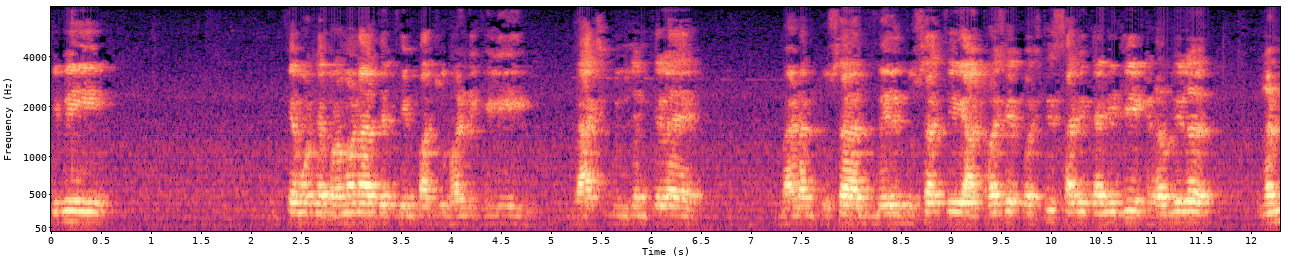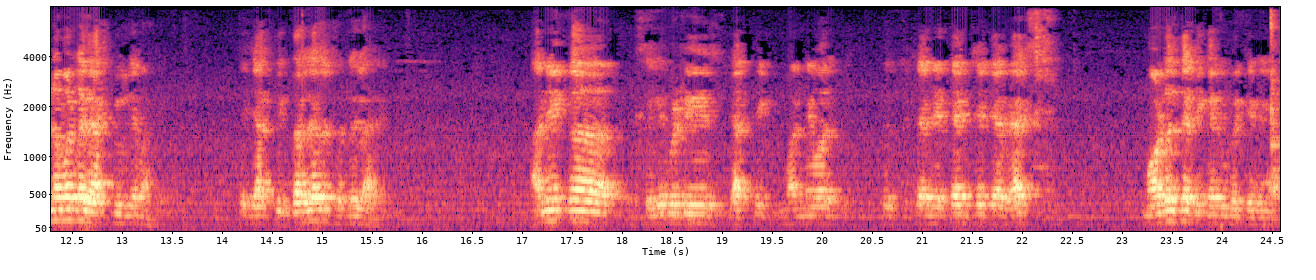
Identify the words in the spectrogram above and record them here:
की मी इतक्या मोठ्या प्रमाणात थीम पार्कची उभारणी केली वॅक्स म्युझियम केलंय. मॅडम तुषार मेरी तुषारची अठराशे पस्तीस साली त्यांनी जे घडवलेलं लंडनमधलं व्यास म्युझियम आहे ते जागतिक दर्जाचं ठरलेलं आहे. अनेक सेलिब्रिटीज जागतिक मान्यवर तिच्या नेत्यांचे त्या व्यास मॉडेल त्या ठिकाणी उभे केले आहे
